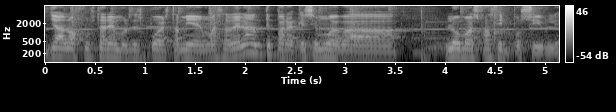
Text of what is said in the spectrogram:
ya lo ajustaremos después también más adelante para que se mueva lo más fácil posible.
